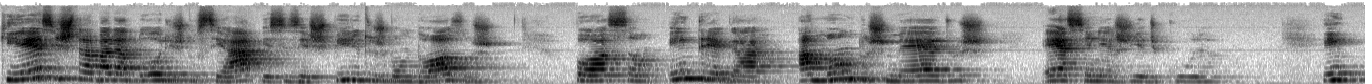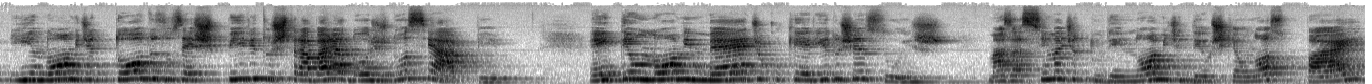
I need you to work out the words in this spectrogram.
Que esses trabalhadores do SEAP, esses espíritos bondosos, possam entregar à mão dos médios essa energia de cura. Em, e em nome de todos os espíritos trabalhadores do SEAP, em teu nome, médico querido Jesus, mas acima de tudo, em nome de Deus, que é o nosso Pai,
